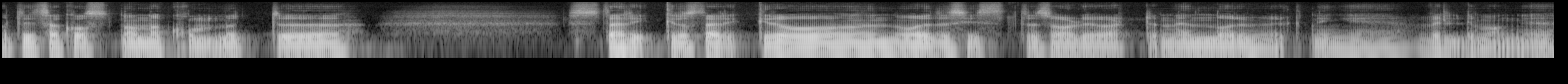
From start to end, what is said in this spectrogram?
At disse kostnadene har kommet uh, sterkere og sterkere, og nå i det siste så har det jo vært en enorm økning i veldig mange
